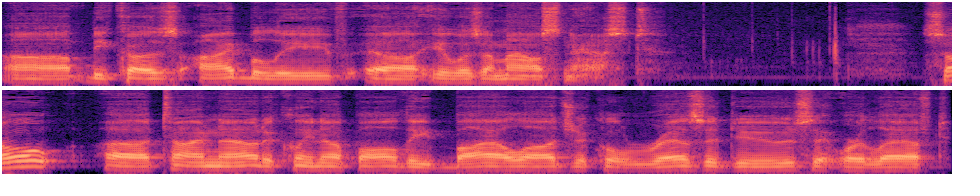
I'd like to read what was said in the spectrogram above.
uh, because I believe uh, it was a mouse nest. So time now to clean up all the biological residues that were left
